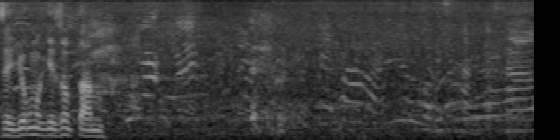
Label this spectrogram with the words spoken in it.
เสียยงมากินส้มตพอไปทำกับข้าว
